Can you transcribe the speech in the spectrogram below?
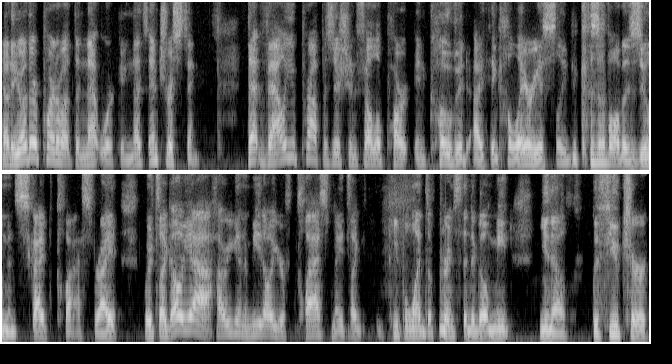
Now, the other part about the networking, that's interesting. that value proposition fell apart in COVID, I think hilariously because of all the Zoom and Skype class, right? Where it's like, oh yeah, how are you going to meet all your classmates? Like people went to Princeton to go meet, you know, the future,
